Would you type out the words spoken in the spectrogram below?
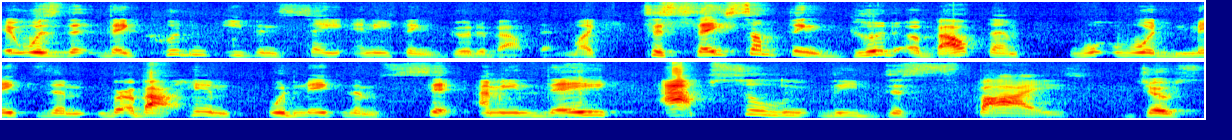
It was that they couldn't even say anything good about them. Like to say something good about them w- would make them about him would make them sick. I mean, they absolutely despise Joseph.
